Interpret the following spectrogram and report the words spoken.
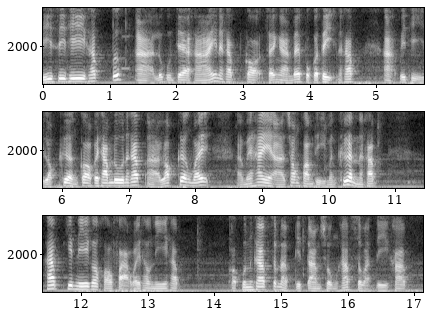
DCT ครับปุ๊บอ่าลูกกุญแจหายนะครับ ก็ใช้งานได้ปกตินะครับอ่าวิธีล็อกเครื่องก็ไปทำดูนะครับอ่าล็อกเครื่องไว้ ไม่ให้อ่าช่องความถี่มันเคลื่อนนะครับ ครับคลิปนี้ก็ขอฝากไว้เท่านี้ครับ ขอบคุณครับสำหรับติดตามชมครับ สวัสดีครับ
